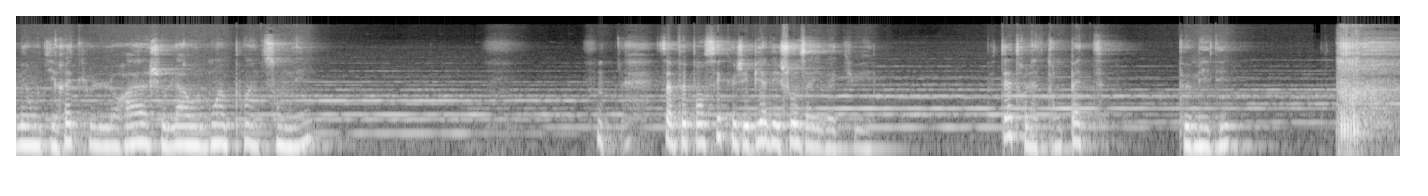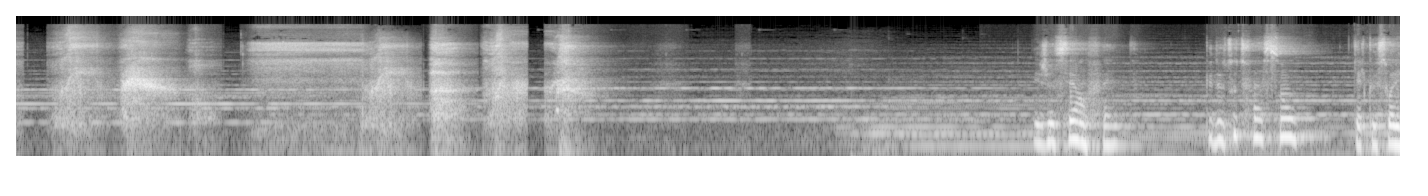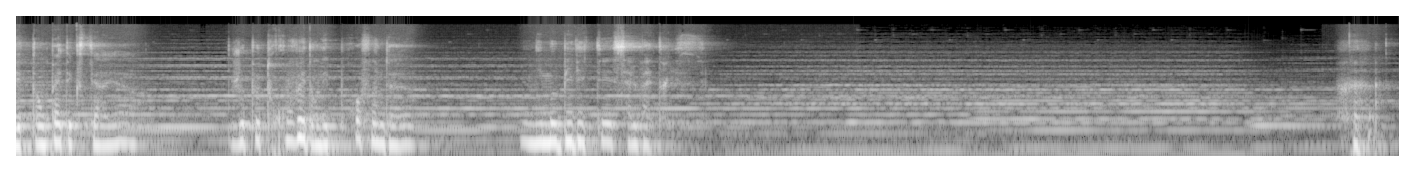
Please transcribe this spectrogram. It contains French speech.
mais on dirait que l'orage là au loin pointe son nez. Ça me fait penser que j'ai bien des choses à évacuer. Peut-être la tempête peut m'aider. Et je sais en fait que de toute façon, quelles que soient les tempêtes extérieures, je peux trouver dans les profondeurs une immobilité salvatrice.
